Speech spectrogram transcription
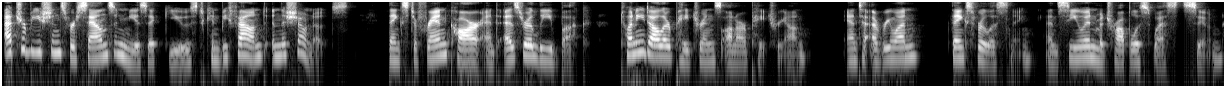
Attributions for sounds and music used can be found in the show notes. Thanks to Fran Carr and Ezra Lee Buck, $20 patrons on our Patreon. And to everyone, thanks for listening, and see you in Metropolis West soon.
